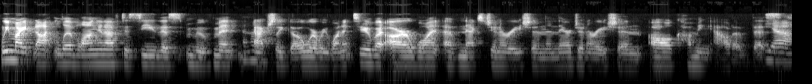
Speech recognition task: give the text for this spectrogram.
we might not live long enough to see this movement Uh-huh. actually go where we want it to, but our want of next generation and their generation all coming out of this Yeah.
